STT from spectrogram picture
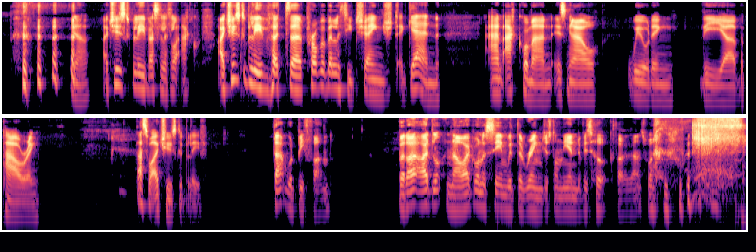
you know, I choose to believe that's a little. Aqu- I choose to believe that uh, probability changed again, and Aquaman is now wielding the uh, the power ring. That's what I choose to believe. That would be fun. But I, would no, I'd want to see him with the ring just on the end of his hook, though. That's what.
